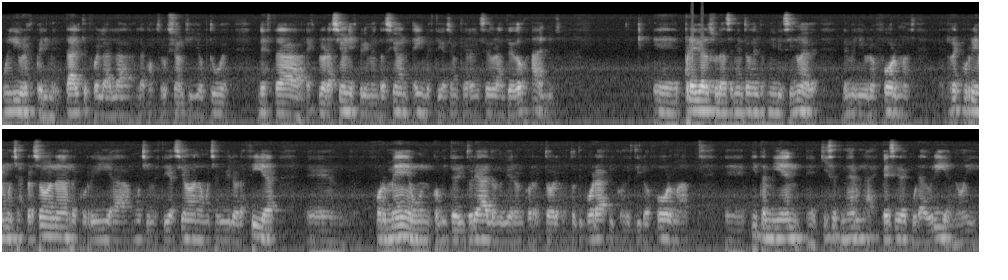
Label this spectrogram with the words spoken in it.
un libro experimental, que fue la, la, construcción que yo obtuve de esta exploración y experimentación e investigación que realicé durante dos años, eh, previo a su lanzamiento en el 2019 de mi libro Formas. Recurrí a muchas personas, recurrí a mucha investigación, a mucha bibliografía, eh, formé un comité editorial donde hubieron correctores ortotipográficos de estilo forma eh, y también eh, quise tener una especie de curaduría, ¿no? Y,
